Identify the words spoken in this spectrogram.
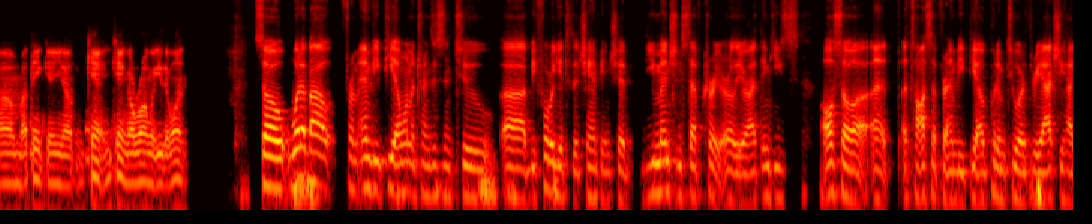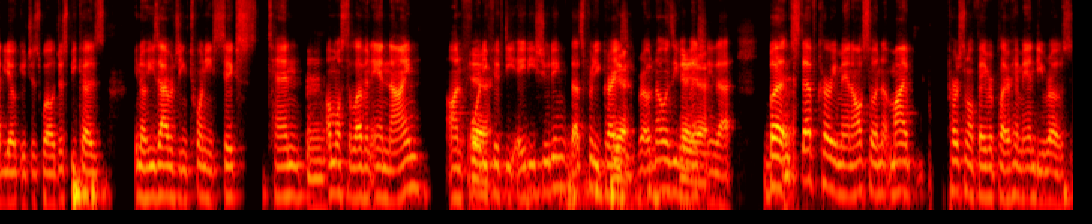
um, I think you know you can't you can't go wrong with either one. So what about from MVP? I want to transition to uh, before we get to the championship. You mentioned Steph Curry earlier. I think he's also a, a, a toss up for MVP. I would put him two or three. I actually had Jokic as well, just because you know he's averaging 26, 10, mm-hmm. almost 11 and nine on 40, yeah. 50, 80 shooting. That's pretty crazy, yeah. bro. No one's even yeah, mentioning that. But Steph Curry, man, also my personal favorite player, him and D Rose,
